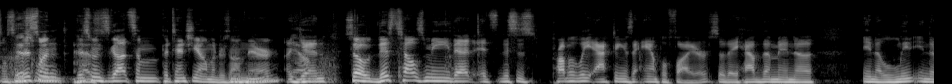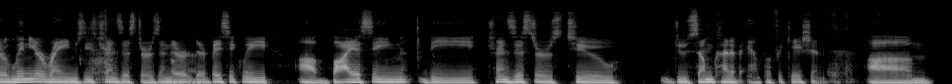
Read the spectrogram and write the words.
well, so this this, one, this has- Mm-hmm. one's got some potentiometers on there yeah. again so this tells me that it's this is probably acting as an amplifier so they have them in a in a lin, in their linear range these transistors and they're they're basically uh, biasing the transistors to do some kind of amplification. Um,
